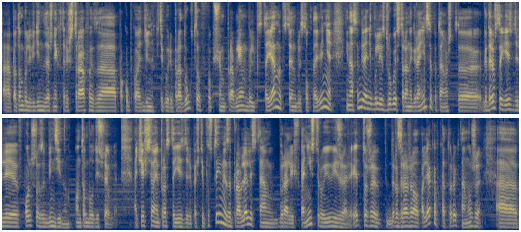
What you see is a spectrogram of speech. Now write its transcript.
А потом были введены даже некоторые штрафы за покупку отдельных категорий продуктов. В общем, проблемы были постоянно, постоянно были столкновения. И на самом деле они были с другой стороны границы, потому что ГДРовцы ездили в Польшу за бензином. Он там был дешевле. А чаще всего они просто ездили почти пустыми, заправлялись там, брали еще в канистру и уезжали. Это тоже раздражало поляков, которые, к тому же, э,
